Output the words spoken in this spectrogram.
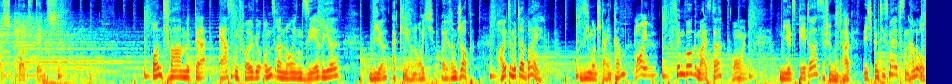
Das Poddings. Und zwar mit der ersten Folge unserer neuen Serie Wir erklären euch euren Job. Heute mit dabei Simon Steinkamp, Moin. Finn Burgemeister, Moin. Nils Peters. Schönen guten Tag. Ich bin Thies Melfsen. Hallo.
